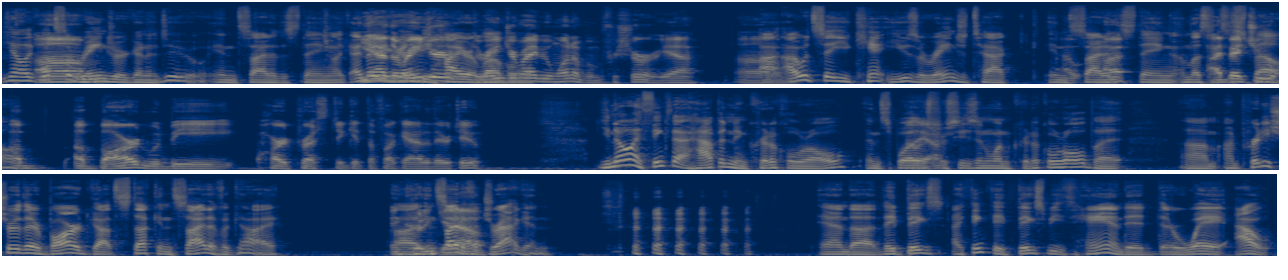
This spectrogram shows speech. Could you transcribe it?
Yeah, like what's the Um, ranger gonna do inside of this thing? Like I know yeah, the ranger, the ranger might be one of them for sure. Yeah. Um, I, I would say you can't use a range attack inside I- of this thing unless it's I bet you a, a bard would be hard pressed to get the fuck out of there too. You know, I think that happened in Critical Role, and spoilers Oh, yeah? for season one Critical Role, but um, I'm pretty sure their bard got stuck inside of a guy, uh, inside of a dragon. and uh, they Bigs, I think they Bigsby's handed their way out.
